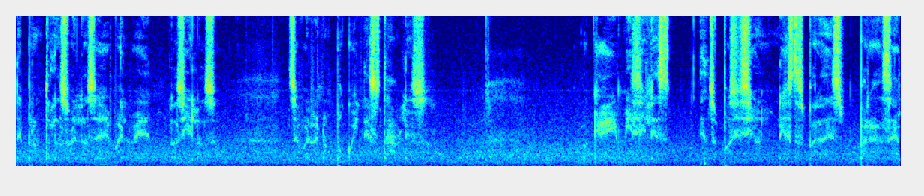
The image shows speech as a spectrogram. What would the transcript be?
de pronto los suelos se vuelven, los cielos se vuelven un poco inestables. Ok, misiles en su posición, listos para, des- para ser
